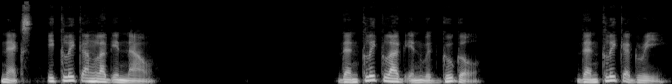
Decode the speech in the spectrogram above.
Next, i-click ang login now. Then click login with Google. Then click agree.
